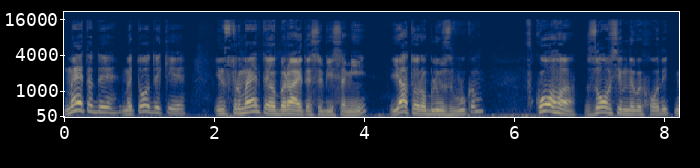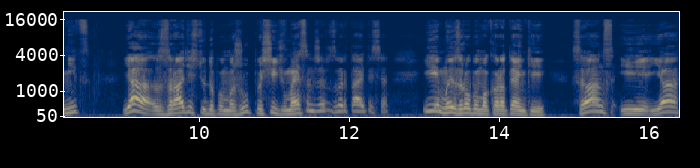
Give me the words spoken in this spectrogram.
Методи, методики, інструменти обирайте собі самі. Я то роблю звуком. В кого зовсім не виходить ніц, я з радістю допоможу. Пишіть в месенджер, звертайтеся, і ми зробимо коротенький сеанс, і я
